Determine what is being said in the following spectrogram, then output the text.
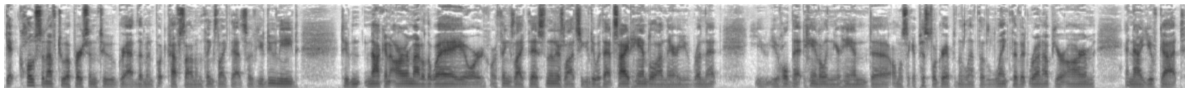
get close enough to a person to grab them and put cuffs on them and things like that. So if you do need to knock an arm out of the way or or things like this, and then there's lots you can do with that side handle on there. You run that. You, you hold that handle in your hand uh, almost like a pistol grip and then let the length of it run up your arm and now you've got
